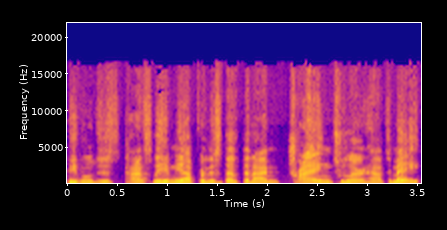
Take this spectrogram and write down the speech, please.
people just constantly hit me up for the stuff that I'm trying to learn how to make.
